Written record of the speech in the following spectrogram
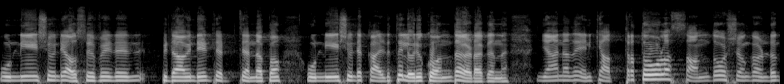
ഉണ്ണിയേശുവിന്റെ ഔസേപ്പിന്റെ പിതാവിന്റെയും ചെന്നപ്പം ഉണ്ണിയേശുവിന്റെ കഴുത്തിൽ ഒരു കൊന്ത കിടക്കുന്നു. ഞാനത് എനിക്ക് അത്രത്തോളം സന്തോഷം കണ്ടും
